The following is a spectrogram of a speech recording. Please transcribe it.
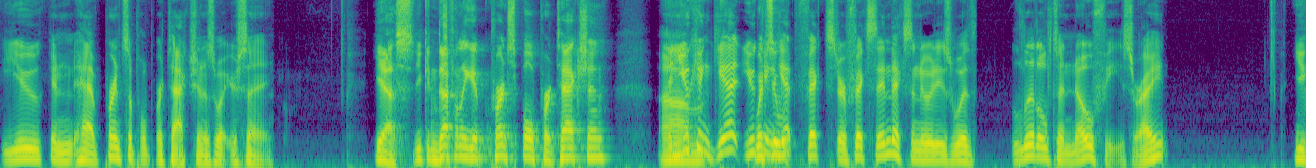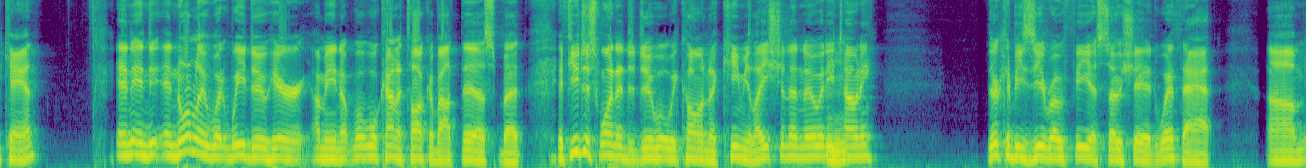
you can have principal protection, is what you're saying. Yes, you can definitely get principal protection. And you Um, can get you can get fixed or fixed index annuities with little to no fees, right? You can. And, and and normally what we do here, I mean, we'll, we'll kind of talk about this, but if you just wanted to do what we call an accumulation annuity, Mm-hmm. Tony, there could be zero fee associated with that. Um,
